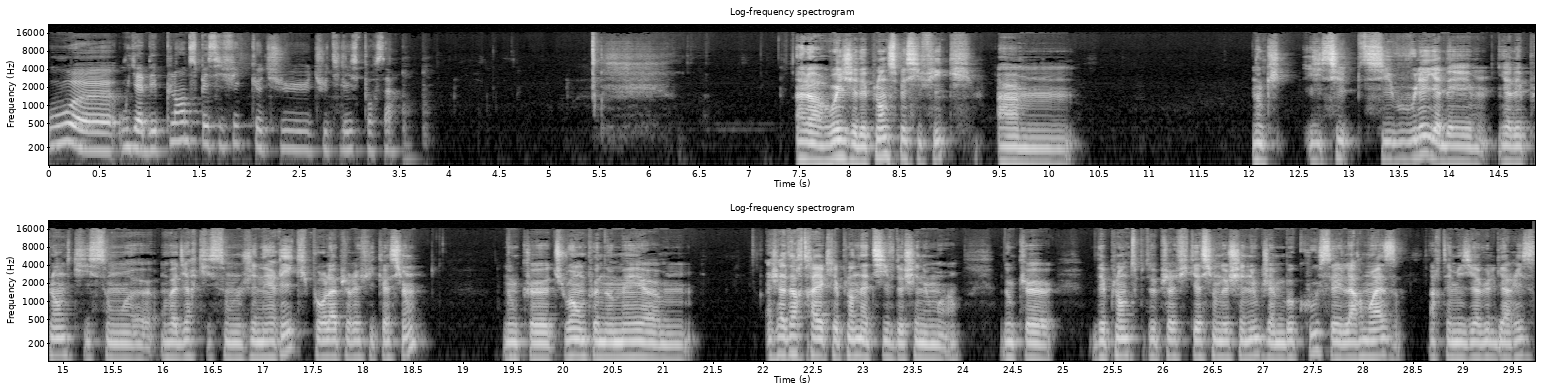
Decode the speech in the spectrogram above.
ou euh, il y a des plantes spécifiques que tu, tu utilises pour ça? Alors oui, j'ai des plantes spécifiques. Euh, donc si, vous voulez, il y a des y a des plantes qui sont euh, on va dire qui sont génériques pour la purification. Donc euh, tu vois, on peut nommer j'adore travailler avec les plantes natives de chez nous moi. Hein. Donc des plantes de purification de chez nous que j'aime beaucoup, c'est l'armoise, Artemisia vulgaris,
